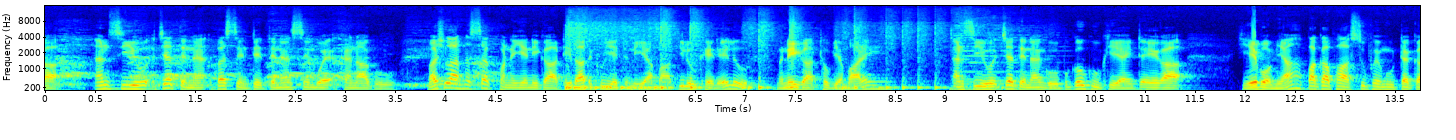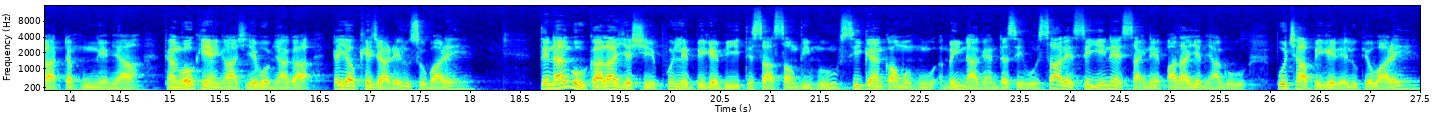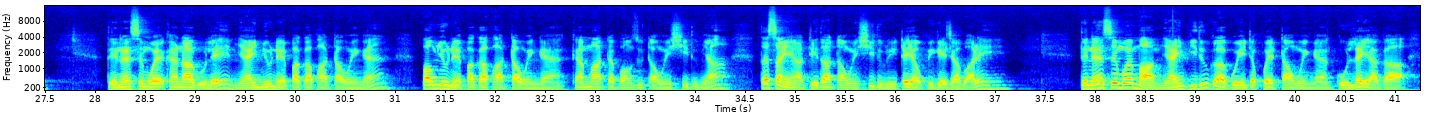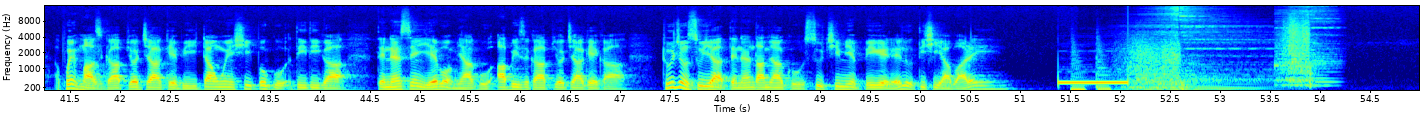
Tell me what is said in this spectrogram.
NCO အကြက်တင်နန်းအပတ်စဉ်တစ်တင်နန်းစင်ပွဲအခမ်းအနားကိုမတ်လ28ရက်နေ့ကဒေသတစ်ခုရဲ့တနေရာမှာပြုလုပ်ခဲ့တယ်လို့မနေ့ကထုတ်ပြန်ပါတယ်။ NCO အကြက်တင်နန်းကိုပကုတ်ကူခရိုင်တဲကရဲဘော်များပကဖစုဖွဲ့မှုတက်ကတပ်မှုငယ်များဂံကောခရိုင်ကရဲဘော်များကတက်ရောက်ခဲ့ကြတယ်လို့ဆိုပါတယ်။ တင်နန်းကိုကာလရက်ရှည်ဖွင့်လှစ်ပေးခဲ့ပြီးတစ္ဆာဆောင်တည်မှုစီကံကောင်းမွန်မှုအမိန့်နာခံတက်စေဖို့စတဲ့စစ်ရေးနဲ့ဆိုင်တဲ့ဘာသာရပ်များကိုပို့ချပေးခဲ့တယ်လို့ပြောပါတယ်။တင်နန်းစင်ပွဲအခမ်းအနားကိုလည်းမြိုင်မြို့နယ်ပကဖတာဝန်ခံပေါင်းမြို့နယ်ပကဖတာဝန်ခံကမ္မတပ်ပေါင်းစုတာဝန်ရှိသူများသက်ဆိုင်ရာဒေသတာဝန်ရှိသူတွေတက်ရောက်ပေးခဲ့ကြပါတယ်။တင်နန်းစင်ပွဲမှာမြိုင်ပြည်သူ့ကာကွယ်ရေးတပ်ဖွဲ့တာဝန်ခံကိုလက်ရကအဖွင့်မှာစကားပြောကြားခဲ့ပြီးတာဝန်ရှိပုဂ္ဂိုလ်အသီးသီးကတင်နန်းစင်ရဲဘော်များကိုအားပေးစကားပြောကြားခဲ့က ထူးချွန်စုရတင်နန်းသားများကိုစုချီးမြှင့်ပေးခဲ့တယ်လို့သိရှိရပါတယ်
